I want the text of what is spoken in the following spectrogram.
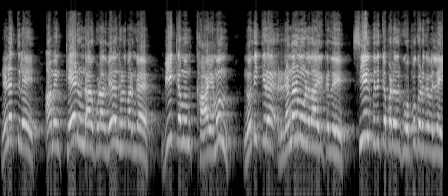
நிலத்திலே ஆமேன் கேடு உண்டாகக்கூடாது. வேதம் சொல்லி பாருங்க. வீக்கமும் காயமும் நொதிக்கிற ரணம் உள்ளதா இருக்கிறது சீல் பிதிக்கப்படுவதற்கு ஒப்பு கொடுக்கவில்லை.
